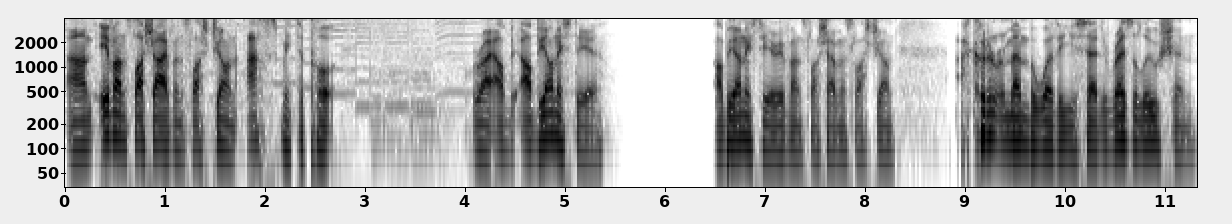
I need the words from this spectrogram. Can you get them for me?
And Ivan slash Ivan slash John asked me to put. Right, I'll be, I'll be honest here. I'll be honest here, Ivan slash Ivan slash John. I couldn't remember whether you said resolution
